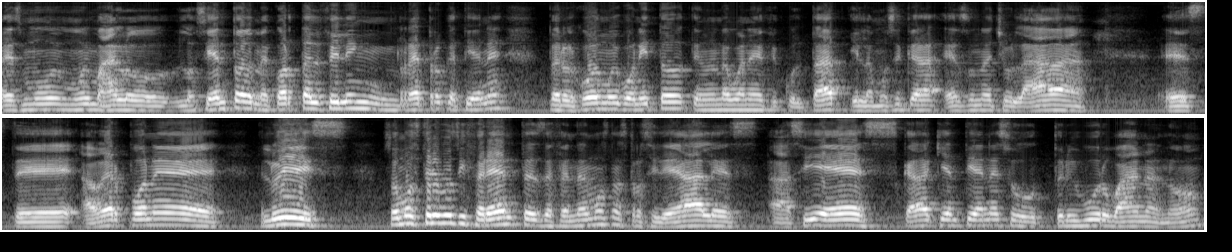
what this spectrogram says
es, muy, muy malo. Lo siento, me corta el feeling retro que tiene, pero el juego es muy bonito, tiene una buena dificultad y la música es una chulada. Este, a ver, pone Luis, somos tribus diferentes, defendemos nuestros ideales, así es, cada quien tiene su tribu urbana, ¿no?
